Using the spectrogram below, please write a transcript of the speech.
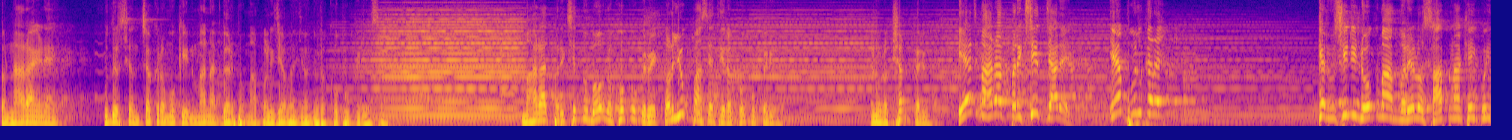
તો નારાયણે સુદર્શન ચક્ર મૂકીને માના ગર્ભમાં પણ જવા જવાનું રખોપું કર્યું છે. મહારાજ પરીક્ષિતનું બહુ રખોપું કર્યું. એ કળયુગ પાસેથી રખોપું કર્યું. એનું રક્ષણ કર્યું. એ જ મહારાજ પરીક્ષિત જ્યારે એ ભૂલ કરે કે ઋષિની ડોકમાં મરેલો સાપ નાખે કોઈ?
